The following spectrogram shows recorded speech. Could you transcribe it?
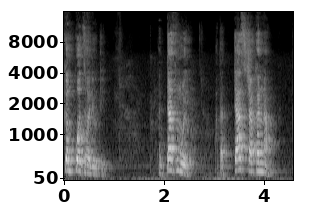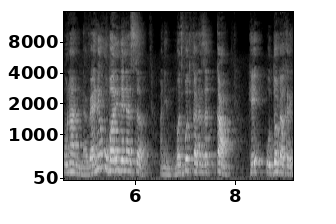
कमकुवत झाली होती. आणि त्याचमुळे आता त्याच शाखांना पुन्हा नव्याने उभारी देण्याचं आणि मजबूत करण्याचं काम हे उद्धव ठाकरे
